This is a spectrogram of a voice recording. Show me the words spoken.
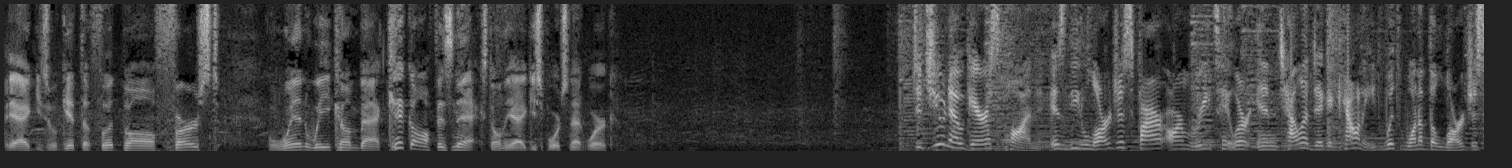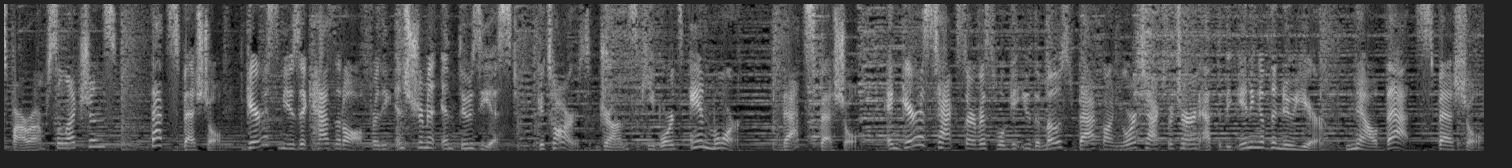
The Aggies will get the football first when we come back. Kickoff is next on the Aggie Sports Network. Did you know Garris Pawn is the largest firearm retailer in Talladega County with one of the largest firearm selections? That's special. Garris Music has it all for the instrument enthusiast guitars, drums, keyboards, and more. That's special. And Garris Tax Service will get you the most back on your tax return at the beginning of the new year. Now that's special.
